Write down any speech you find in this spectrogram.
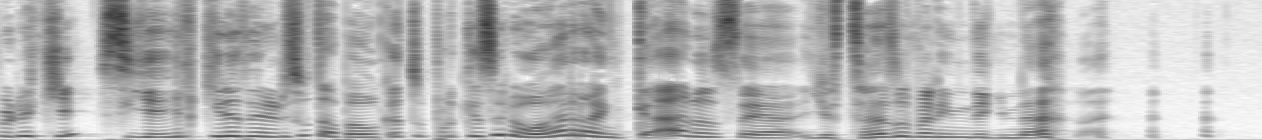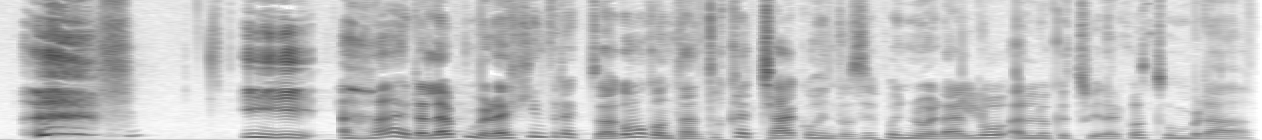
pero es que si él quiere tener su tapabocas, ¿tú por qué se lo vas a arrancar? O sea, yo estaba súper indignada. Y, ajá, era la primera vez que interactuaba como con tantos cachacos, entonces pues no era algo a lo que estuviera acostumbrada.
